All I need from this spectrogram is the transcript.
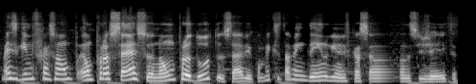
Mas gamificação é um processo, não um produto, sabe? Como é que você está vendendo gamificação desse jeito?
